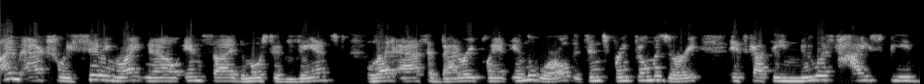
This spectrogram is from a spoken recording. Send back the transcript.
I'm actually sitting right now inside the most advanced lead acid battery plant in the world. It's in Springfield, Missouri. It's got the newest high speed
